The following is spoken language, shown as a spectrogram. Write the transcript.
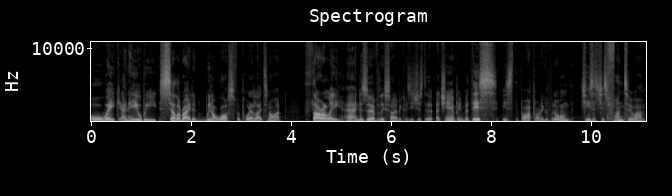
all week, and he will be celebrated, win or loss, for Port Adelaide tonight. Thoroughly uh, and deservedly so because he's just a, a champion. But this is the byproduct of it all. And geez, it's just fun to um,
